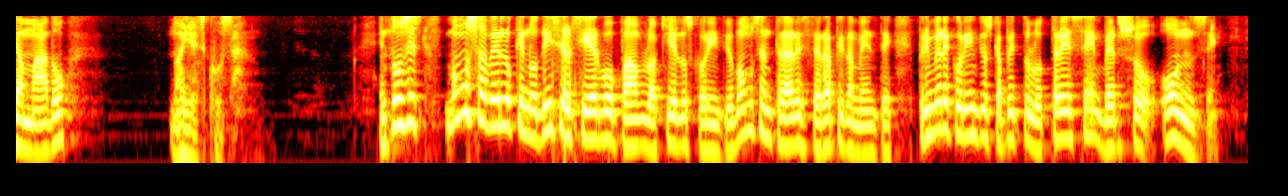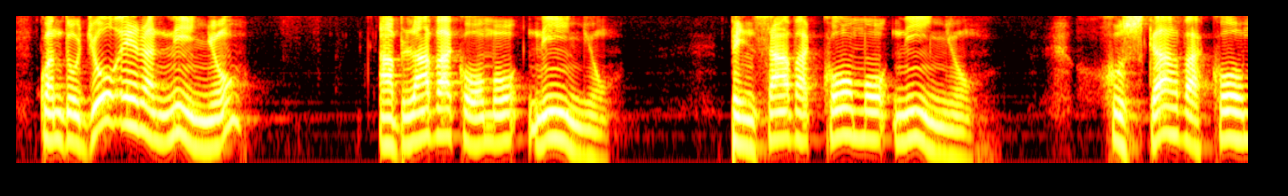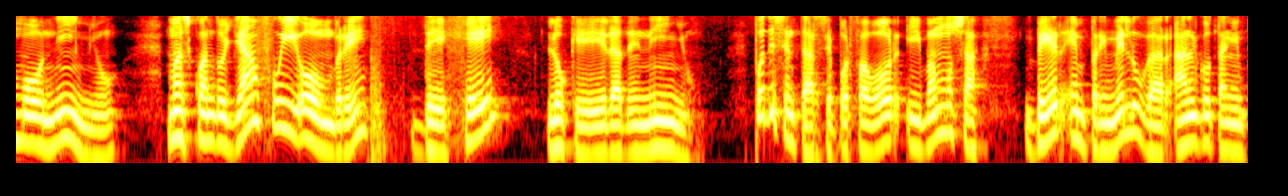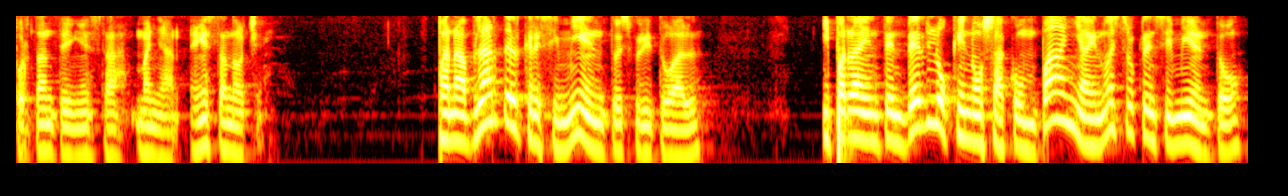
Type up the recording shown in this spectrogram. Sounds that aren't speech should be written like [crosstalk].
llamado, no hay excusa. Entonces, vamos a ver lo que nos dice el siervo Pablo aquí en los Corintios. Vamos a entrar este rápidamente. 1 Corintios capítulo 13, verso 11. Cuando yo era niño, hablaba como niño, pensaba como niño, juzgaba como niño, mas cuando ya fui hombre, dejé lo que era de niño. Puede sentarse, por favor, y vamos a ver en primer lugar algo tan importante en esta mañana, en esta noche. Para hablar del crecimiento espiritual y para entender lo que nos acompaña en nuestro crecimiento,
